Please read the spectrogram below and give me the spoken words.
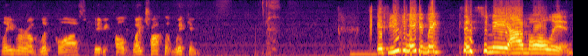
flavor of lip gloss, maybe called white chocolate Wiccan. If you can make it make sense to me, I'm all in.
